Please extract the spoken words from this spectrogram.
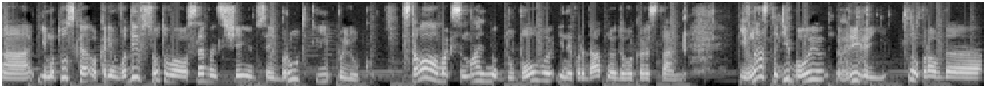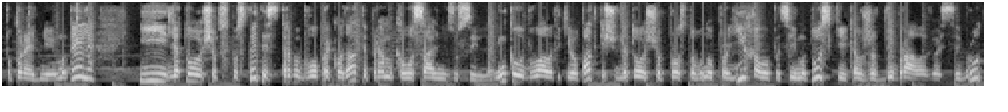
А, і мотузка, окрім води, всотувала в себе ще й цей бруд і пилюку. Ставала максимально дубовою і непридатною до використання. І в нас тоді були грі-грі, ну правда, попередньої моделі. І для того, щоб спуститись, треба було прикладати прям колосальні зусилля. Інколи бували такі випадки, що для того, щоб просто воно проїхало по цій мотузці, яка вже вибрала весь цей бруд,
